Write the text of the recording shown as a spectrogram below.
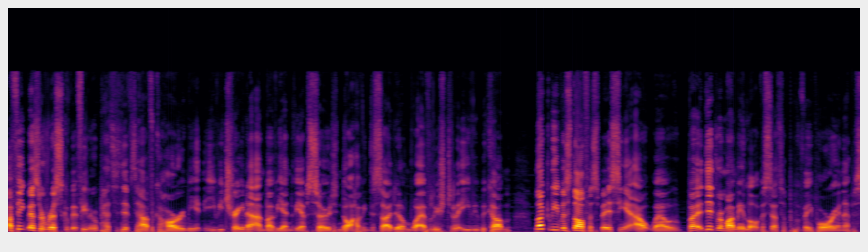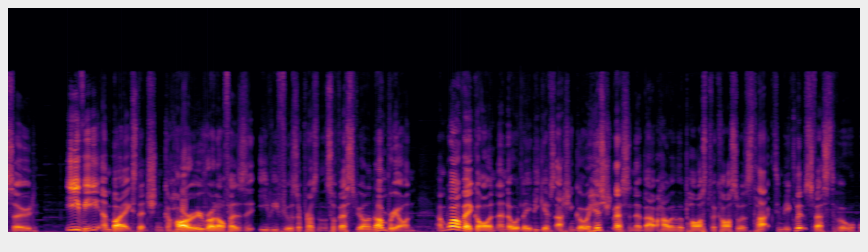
I think there's a risk of it feeling repetitive to have Koharu meet an Eevee trainer and by the end of the episode not having decided on what evolution to let Eevee become. Luckily the staff are spacing it out well, but it did remind me a lot of the setup of the Vaporeon episode. Eevee, and by extension Koharu, run off as Eevee feels the presence of Espeon and Umbreon, and while they're gone, an old lady gives Ash and Go a history lesson about how in the past the castle was attacked in the Eclipse Festival,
